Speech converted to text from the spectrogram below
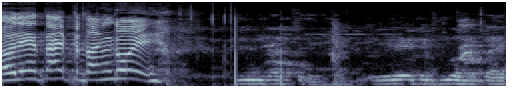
ਉਰੇ ਤਾਂ ਪਤੰਗ ਓਏ। ਇਹ ਡਿੱਗੂ ਹੁੰਦਾ ਹੈ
